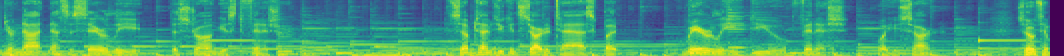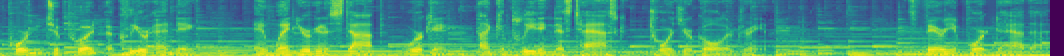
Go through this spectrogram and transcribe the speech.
you're not necessarily the strongest finisher. Sometimes you can start a task, but rarely do you finish what you start. So it's important to put a clear ending and when you're going to stop working on completing this task towards your goal or dream. It's very important to have that.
